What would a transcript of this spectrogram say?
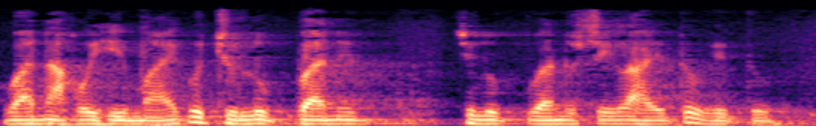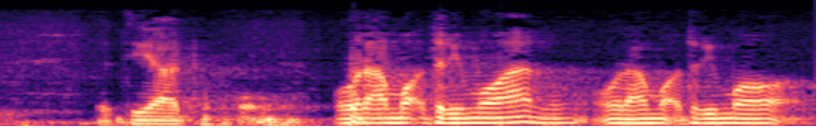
wa nahwihima iku juluban juluban silah itu gitu. Jadi ora mau terima anu ora mau terima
